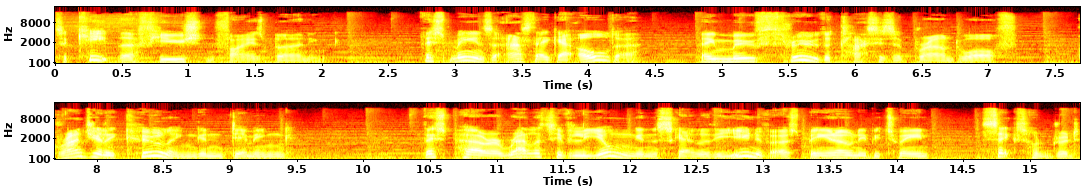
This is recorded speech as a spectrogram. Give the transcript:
to keep their fusion fires burning. This means that as they get older, they move through the classes of brown dwarf gradually cooling and dimming. This pair are relatively young in the scale of the universe, being only between 600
